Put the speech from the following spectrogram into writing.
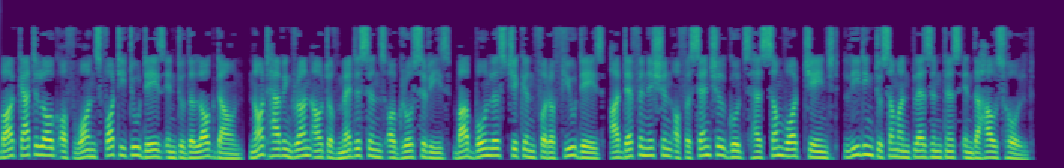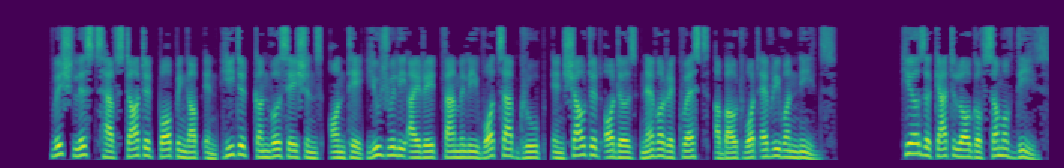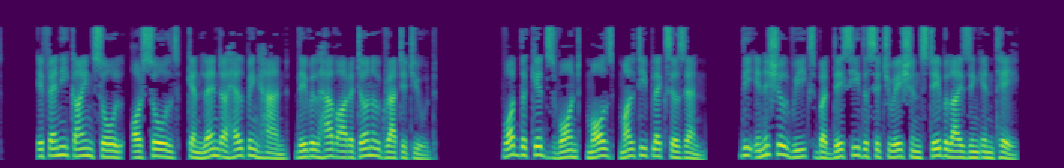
Bar catalog of wants 42 days into the lockdown, not having run out of medicines or groceries, bar boneless chicken for a few days, our definition of essential goods has somewhat changed, leading to some unpleasantness in the household. Wish lists have started popping up in heated conversations on the usually irate family WhatsApp group, in shouted orders, never requests, about what everyone needs. Here's a catalog of some of these. If any kind soul, or souls, can lend a helping hand, they will have our eternal gratitude. What the kids want, malls, multiplexes and the initial weeks but they see the situation stabilizing in Thay.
